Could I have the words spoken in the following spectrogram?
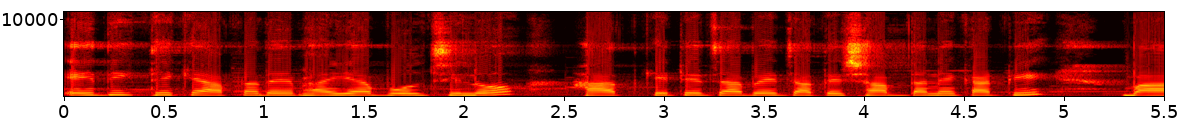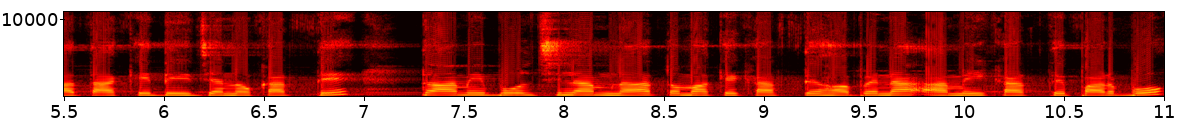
এই দিক থেকে আপনাদের ভাইয়া বলছিল, হাত কেটে যাবে যাতে সাবধানে কাটি বা তাকে দিই যেন কাটতে। তো আমি বলছিলাম, না, তোমাকে কাটতে হবে না, আমি কাটতে পারব।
